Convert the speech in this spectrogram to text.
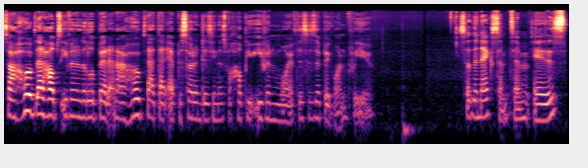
So I hope that helps even a little bit, and I hope that that episode on dizziness will help you even more if this is a big one for you. So the next symptom is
